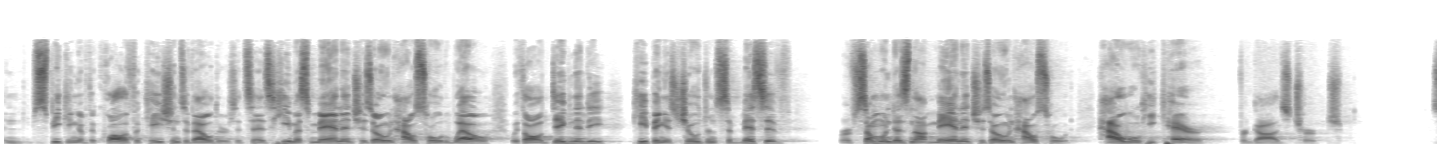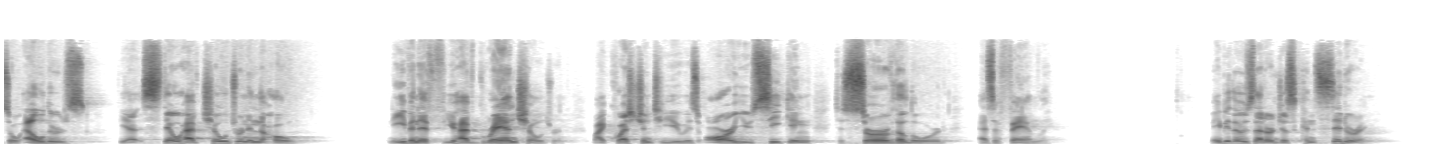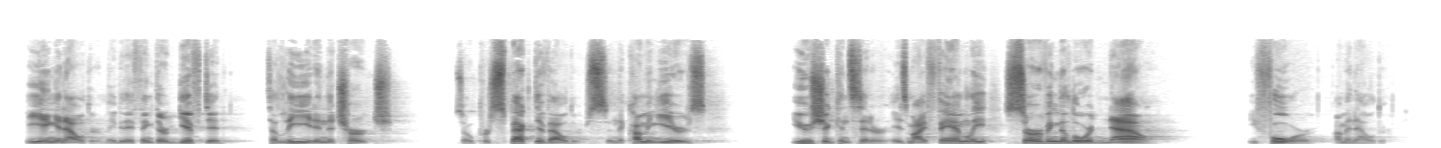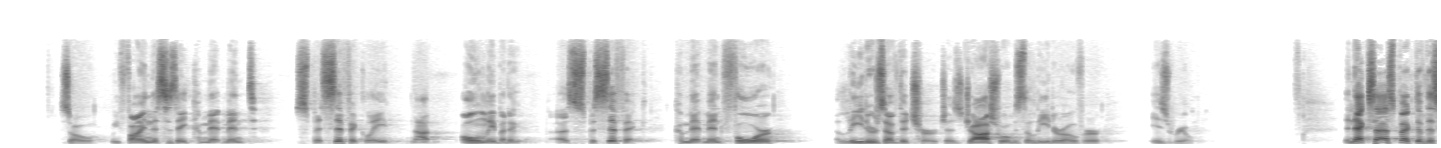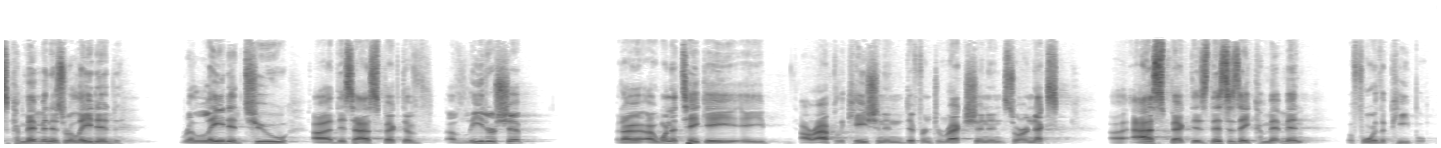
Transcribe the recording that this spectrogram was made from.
and speaking of the qualifications of elders, it says, He must manage his own household well with all dignity, keeping his children submissive. For if someone does not manage his own household, how will he care for God's church? So, elders, you still have children in the home, and even if you have grandchildren, my question to you is Are you seeking to serve the Lord as a family? Maybe those that are just considering being an elder. Maybe they think they're gifted to lead in the church. So, prospective elders in the coming years, you should consider is my family serving the Lord now before I'm an elder? So, we find this is a commitment specifically, not only, but a, a specific commitment for the leaders of the church, as Joshua was the leader over Israel. The next aspect of this commitment is related related to uh, this aspect of, of leadership, but I, I want to take a, a, our application in a different direction. And so our next uh, aspect is this is a commitment before the people.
